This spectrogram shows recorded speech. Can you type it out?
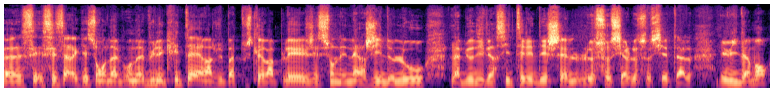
euh, c'est ça la question. On a, on a vu les critères, hein, je ne vais pas tous les rappeler, gestion de l'énergie, de l'eau, la biodiversité, les déchets, le social, le sociétal, évidemment.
